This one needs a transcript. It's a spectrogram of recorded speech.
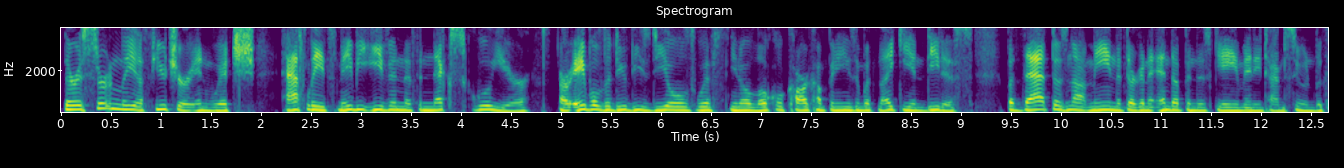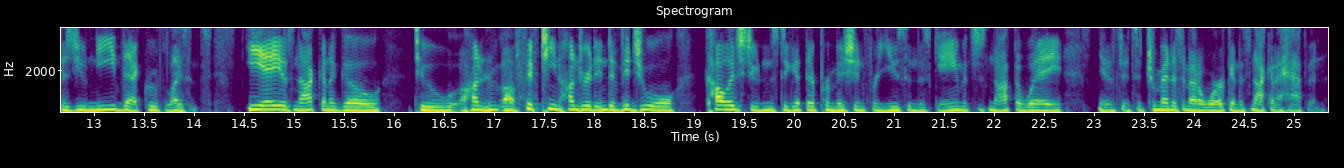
There is certainly a future in which athletes, maybe even at the next school year, are able to do these deals with you know local car companies and with Nike and Adidas. But that does not mean that they're going to end up in this game anytime soon because you need that group license. EA is not going to go to 100, uh, 1,500 individual college students to get their permission for use in this game. It's just not the way, you know, it's, it's a tremendous amount of work and it's not going to happen.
